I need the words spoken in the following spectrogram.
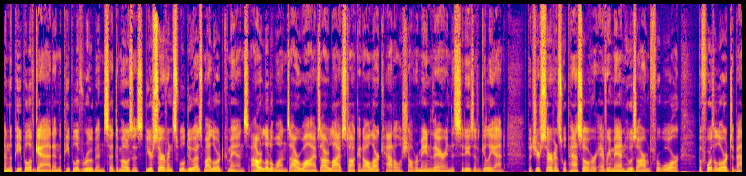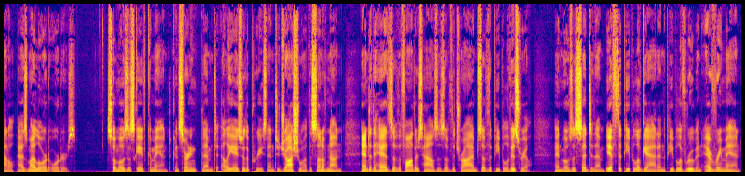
And the people of Gad and the people of Reuben said to Moses, Your servants will do as my Lord commands. Our little ones, our wives, our livestock, and all our cattle shall remain there in the cities of Gilead. But your servants will pass over, every man who is armed for war, before the Lord to battle, as my Lord orders. So Moses gave command concerning them to Eleazar the priest, and to Joshua the son of Nun, and to the heads of the fathers' houses of the tribes of the people of Israel. And Moses said to them, If the people of Gad and the people of Reuben, every man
